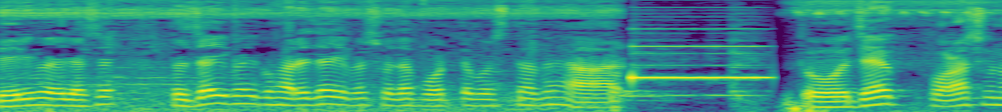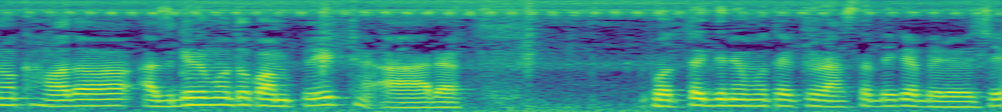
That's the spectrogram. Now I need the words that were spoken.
দেরি হয়ে গেছে। তো যাই ভাই ঘরে যাই এবার সোজা পড়তে বসতে হবে আর তো যাই হোক পড়াশুনো খাওয়া দাওয়া আজকের মতো কমপ্লিট আর প্রত্যেক দিনের মতো একটু রাস্তার দিকে বেরোয়েছি।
